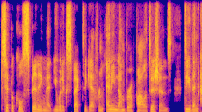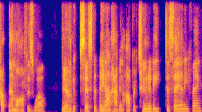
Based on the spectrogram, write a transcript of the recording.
typical spinning that you would expect to get from any number of politicians, do you then cut them off as well? Yeah. You insist that they Yeah. don't have an opportunity to say anything.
